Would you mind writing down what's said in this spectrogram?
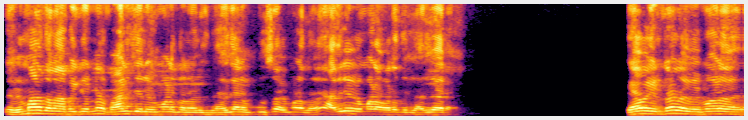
இந்த விமானத்தளம் அமைக்கணும்னா பாண்டிச்சேரி விமானத்தளம் இருக்குது. அதுக்கான புதுசாக விமானத்தளம் அதிலே விமானம் வரதில்லை அது வேற. தேவை என்றால் விமான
